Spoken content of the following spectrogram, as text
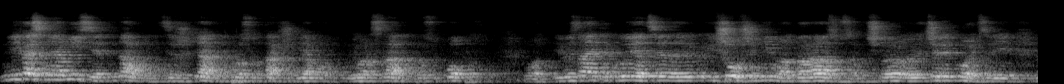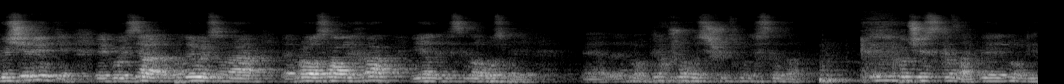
Ну, якась моя місія, ти дав мені це життя, не просто так, щоб я мог його розкрадати, просто попусту. От. І ви знаєте, коли я це е, йшовши мимо одного разу сам, цієї вечеринки якоїсь, я подивився на е, православний храм, і я тоді сказав, Господи, е, ну, ти що хочеш щось мені сказати? Ти мені хочеш сказати. Ти, ну, і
